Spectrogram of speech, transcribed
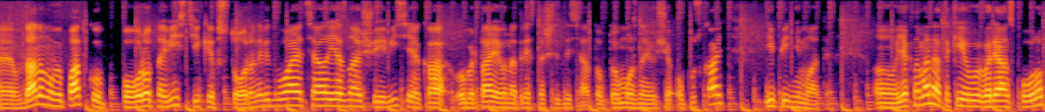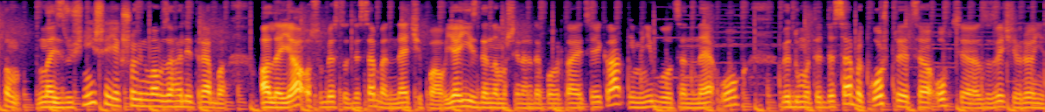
Е, В даному випадку поворотна вісь тільки в сторони відбувається, але я знаю, що є вісь, яка обертає його на 360, тобто можна його ще опускати і піднімати. Е, Як на мене, такий варіант з поворотом найзручніший, якщо він вам взагалі треба. Але я особисто для себе не чіпав. Я їздив на машинах, де повертається екран, і мені було це не ок. Ви думаєте, для себе коштує ця опція зазвичай в районі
